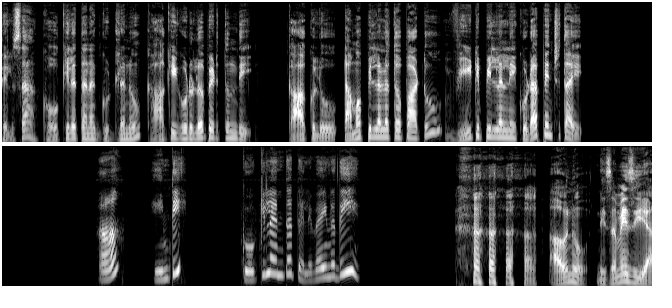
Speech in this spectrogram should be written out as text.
తెలుసా? కోకిల తన గుడ్లను కాకిగూడులో పెడుతుంది. కాకులు తమ పిల్లలతో పాటు వీటి పిల్లల్ని కూడా పెంచుతాయి. ఆ? ఏంటి? కోకిల ఎంత తెలివైనది? అవును నిజమే జియా.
